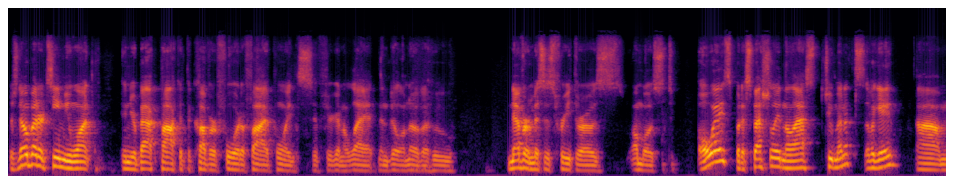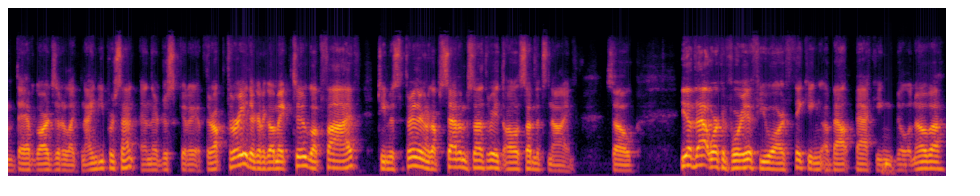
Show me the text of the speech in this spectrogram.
there's no better team you want in your back pocket to cover four to five points if you're going to lay it than Villanova, who never misses free throws almost always, but especially in the last two minutes of a game. Um, they have guards that are like 90%, and they're just gonna if they're up three, they're gonna go make two, go up five. Team is three, they're gonna go up seven, so three, all of a sudden it's nine. So you have that working for you if you are thinking about backing Villanova.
